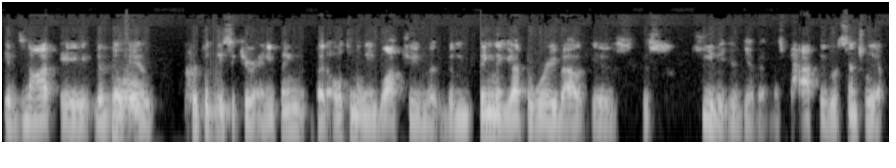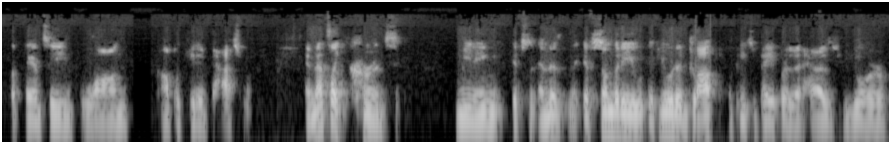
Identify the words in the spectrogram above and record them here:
It's not a, there's no way to perfectly secure anything, but ultimately in blockchain, the, the thing that you have to worry about is this key that you're given, this path, essentially a, a fancy, long, complicated password. And that's like currency, meaning if, and if somebody, if you were to drop a piece of paper that has your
